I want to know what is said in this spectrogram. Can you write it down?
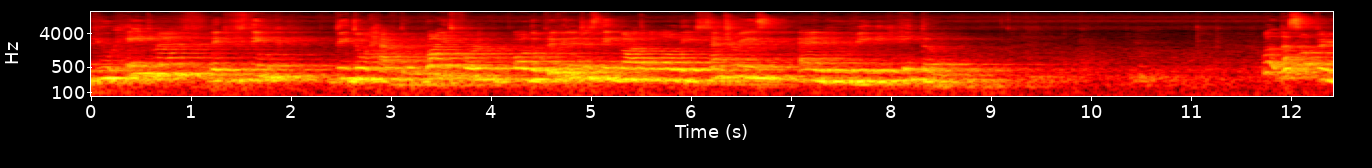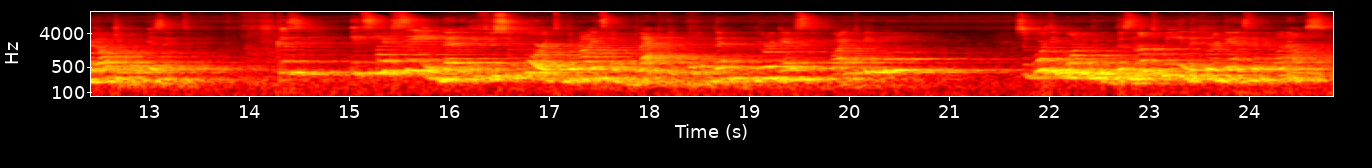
you hate men, that you think they don't have the right for all the privileges they got all these centuries, and you really hate them. Well, that's not very logical, is it? Because it's like saying that if you support the rights of black people, then you're against white people. Supporting one group does not mean that you're against everyone else.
